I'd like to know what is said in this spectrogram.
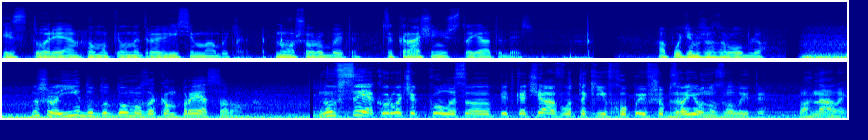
історія. Тому кілометрів 8, мабуть. Ну а що робити? Це краще, ніж стояти десь. А потім вже зроблю. Ну що, їду додому за компресором. Ну все, коротше, колесо підкачав, от такий вхопив, щоб з району звалити. Погнали.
